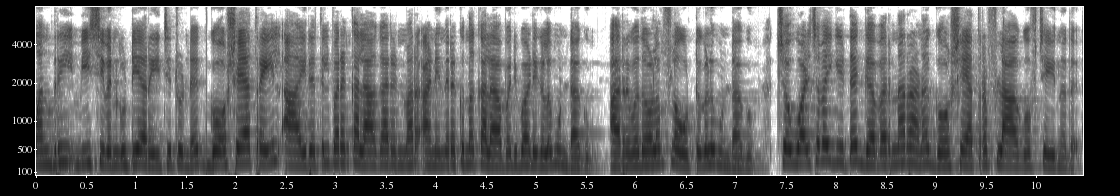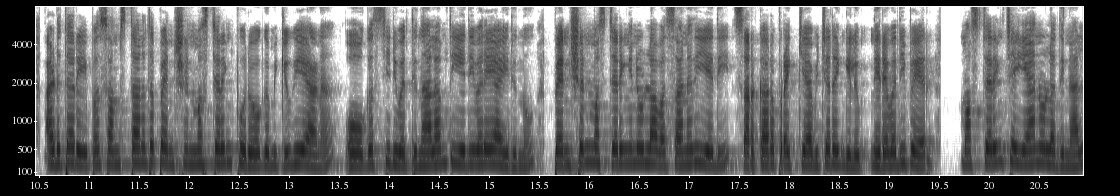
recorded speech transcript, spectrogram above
മന്ത്രി വി. ശിവൻകുട്ടി അറിയിച്ചിട്ടുണ്ട്. ഘോഷയാത്രയിൽ ആയിരത്തിൽ പരം കലാകാരന്മാർ അണിനിരക്കുന്ന കലാപരിപാടികളും ഉണ്ടാകും. അറുപതോളം ഫ്ലോട്ടുകളും ഉണ്ടാകും. ചൊവ്വാഴ്ച വൈകിട്ട് ഗവർണറാണ് ഘോഷയാത്ര ഫ്ളാഗ് ഓഫ് ചെയ്യുന്നത്. അടുത്ത അറിയിപ്പ് സംസ്ഥാനത്ത് പെൻഷൻ മസ്റ്ററിംഗ് പുരോഗമിക്കുകയാണ്. ഓഗസ്റ്റ് ഇരുപത്തിനാലാം തീയതി വരെയായിരുന്നു. പെൻഷൻ മസ്റ്ററിംഗിനുള്ള അവസാന തീയതി സർക്കാർ പ്രഖ്യാപിച്ചതെങ്കിലും നിരവധി പേർ മസ്റ്ററിംഗ് ചെയ്യാനുള്ളതിനാൽ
